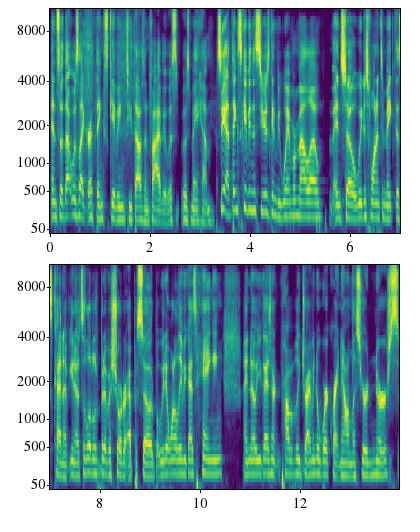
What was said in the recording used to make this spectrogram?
And so that was like our thanksgiving 2005 it was it was mayhem. So yeah thanksgiving this year is going to be way more mellow. And so we just wanted to make this kind of you know it's a little bit of a shorter episode but we don't want to leave you guys hanging. I know you guys aren't probably driving to work right now unless you're a nurse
